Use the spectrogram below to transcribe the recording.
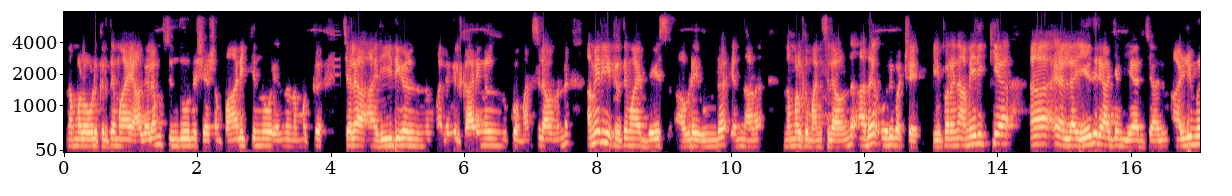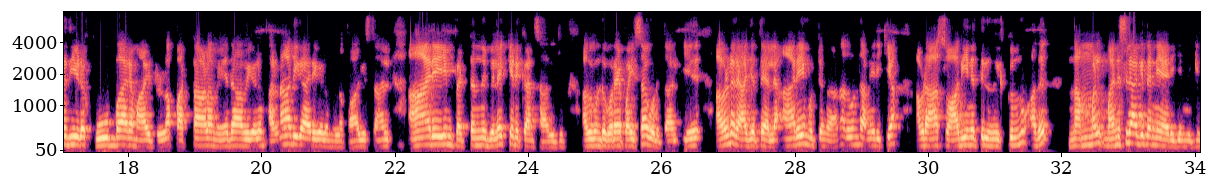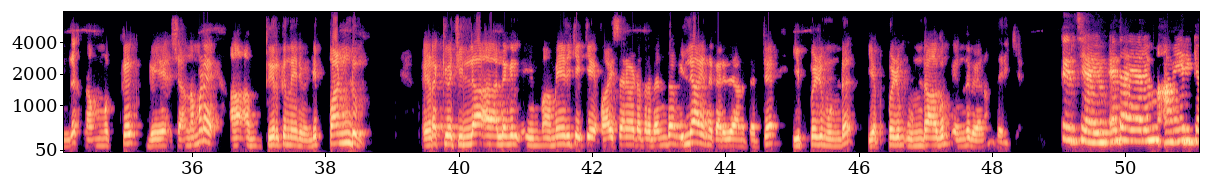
നമ്മളോട് കൃത്യമായ അകലം സിന്ദൂറിന് ശേഷം പാലിക്കുന്നു എന്ന് നമുക്ക് ചില രീതികളിൽ നിന്നും അല്ലെങ്കിൽ കാര്യങ്ങളിൽ നിന്നൊക്കെ മനസ്സിലാവുന്നുണ്ട്. അമേരിക്ക കൃത്യമായ ബേസ് അവിടെ ഉണ്ട് എന്നാണ് നമ്മൾക്ക് മനസ്സിലാവുന്നത്. അത് ഒരു പക്ഷേ ഈ പറയുന്ന അമേരിക്ക അല്ല ഏത് രാജ്യം വിചാരിച്ചാലും അഴിമതിയുടെ കൂമ്പാരമായിട്ടുള്ള പട്ടാള മേധാവികളും ഭരണാധികാരികളുമുള്ള പാകിസ്ഥാനിൽ ആരെയും പെട്ടെന്ന് വിലക്കെടുക്കാൻ സാധിക്കും. അതുകൊണ്ട് കുറെ പൈസ കൊടുത്താൽ അവരുടെ രാജ്യത്തെ അല്ല ആരെയും മുറ്റുന്നതാണ് അതുകൊണ്ട് അമേരിക്ക അവിടെ ആ സ്വാധീനത്തിൽ നിൽക്കുന്നു. അത് നമ്മൾ മനസ്സിലാക്കി തന്നെയായിരിക്കും നിൽക്കുന്നത്. നമുക്ക് നമ്മുടെ തീർക്കുന്നതിന് വേണ്ടി പണ്ടും ഇടയ്ക്ക് വെച്ചില്ല അല്ലെങ്കിൽ അമേരിക്കയ്ക്ക് പാകിസ്ഥാനുമായിട്ട് അത്ര ബന്ധം ഇല്ല എന്ന് കരുതുകയാണ് തെറ്റ് ഇപ്പോഴും ഉണ്ട് എപ്പോഴും ഉണ്ടാകും എന്ന് വേണം ധരിക്കാൻ. തീർച്ചയായും. എന്തായാലും അമേരിക്ക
